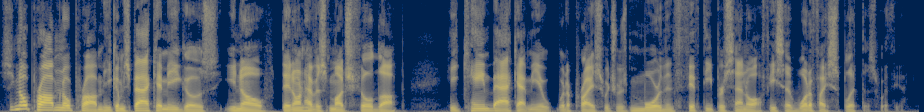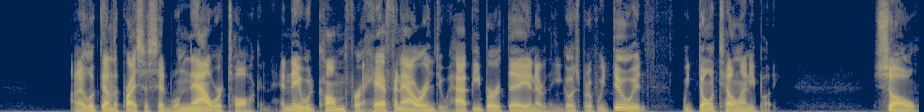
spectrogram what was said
He's like, no problem, no problem. He comes back at me. He goes, you know, they don't have as much filled up. He came back at me with a price which was more than 50% off. He said, what if I split this with you? And I looked down at the price. I said, well, now we're talking. And they would come for a half an hour and do happy birthday and everything. He goes, but if we do it, we don't tell anybody. So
